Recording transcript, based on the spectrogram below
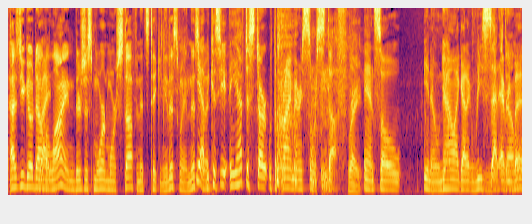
as you go down right. the line. There's just more and more stuff, and it's taking you this way and this yeah, way. Yeah, because you you have to start with the primary source stuff. Right. And so you know now i got to reset everybody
